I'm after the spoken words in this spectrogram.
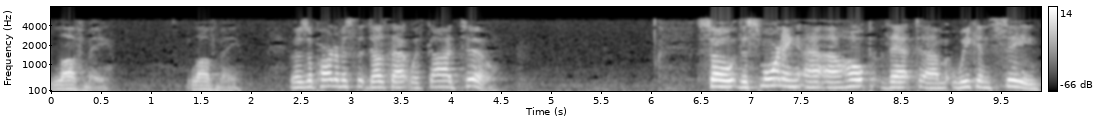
Love me. Love me. And there's a part of us that does that with God too. So this morning, uh, I hope that um, we can see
